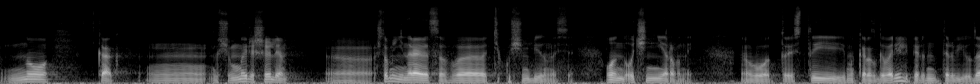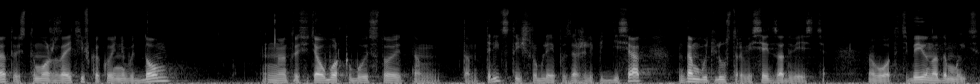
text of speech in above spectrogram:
но как? В общем, мы решили, э, что мне не нравится в текущем бизнесе. Он очень нервный. Вот, то есть ты, мы как раз говорили перед интервью, да, то есть ты можешь зайти в какой-нибудь дом, э, то есть у тебя уборка будет стоить там, там 30 тысяч рублей, пусть даже или 50, но там будет люстра висеть за 200. Вот, тебе ее надо мыть.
